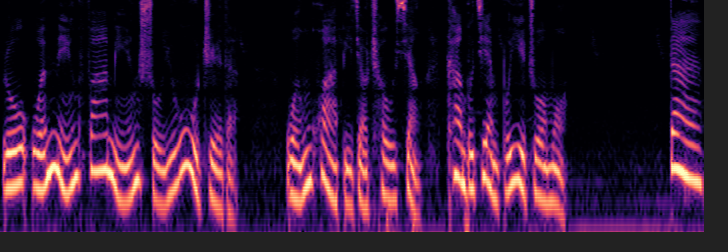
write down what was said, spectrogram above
如文明发明属于物质的；文化比较抽象，看不见，不易捉摸。但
